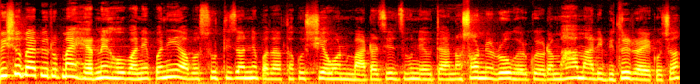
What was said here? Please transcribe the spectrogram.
विश्वव्यापी रूपमा हेर्ने हो भने पनि अब सुर्तीजन्य पदार्थको सेवनबाट चाहिँ जुन एउटा नसर्ने रोगहरूको एउटा महामारी भित्रै रहेको छ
